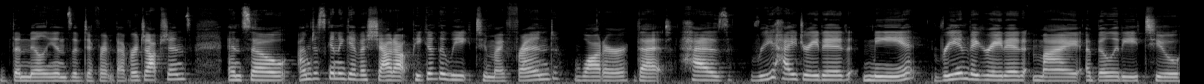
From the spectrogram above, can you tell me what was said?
the millions of different beverage options. And so I'm just going to give a shout out peak of the week to my friend Water that has rehydrated me, reinvigorated my ability to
